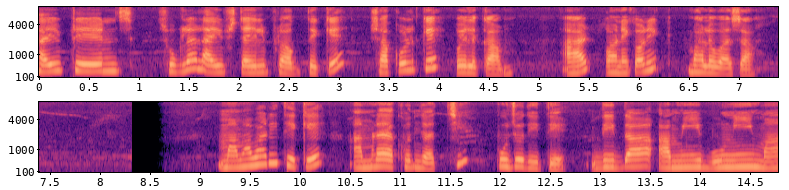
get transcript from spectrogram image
Hi friends Shukla lifestyle blog থেকে সকলকে ওয়েলকাম আর অনেক অনেক ভালোবাসা। মামাবাড়ি থেকে আমরা এখন যাচ্ছি পুজো দিতে। দিদা, আমি, বুনি, মা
